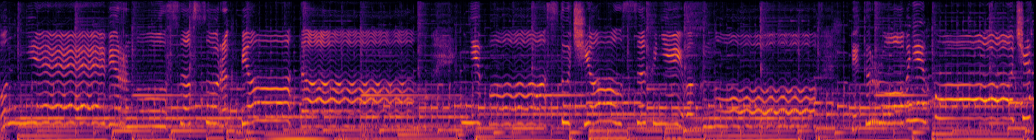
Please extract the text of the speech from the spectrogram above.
Он не вернулся в сорок пятом Не постучался к ней в окно. Петровне хочется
